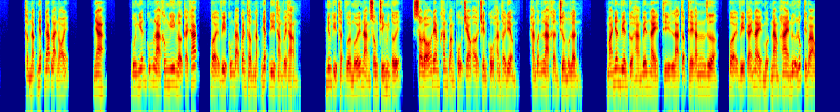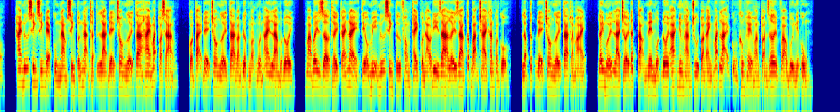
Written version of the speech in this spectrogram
Thẩm nặc nhất đáp lại nói, nha. Bùi nghiễn cũng là không nghi ngờ cái khác, bởi vì cũng đã quen thẩm nặc nhất đi thẳng về thẳng. Nhưng kỳ thật vừa mới nàng xông chính mình tới, sau đó đem khăn quàng cổ treo ở trên cổ hắn thời điểm, hắn vẫn là khẩn trương một lần. Mà nhân viên cửa hàng bên này thì là tập thể ăn dưa, bởi vì cái này một nam hai nữ lúc tiến vào, hai nữ sinh xinh đẹp cùng nam sinh tuấn ngạn thật là để cho người ta hai mắt tỏa sáng còn tại để cho người ta đoán được ngọn nguồn ai là một đôi, mà bây giờ thấy cái này tiếu mỹ nữ sinh từ phòng thay quần áo đi ra lấy ra cấp bạn trai khăn quàng cổ, lập tức để cho người ta thoải mái, đây mới là trời đất tạo nên một đôi a nhưng hàn chu toàn ánh mắt lại cũng không hề hoàn toàn rơi vào bùi nghĩa cùng.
